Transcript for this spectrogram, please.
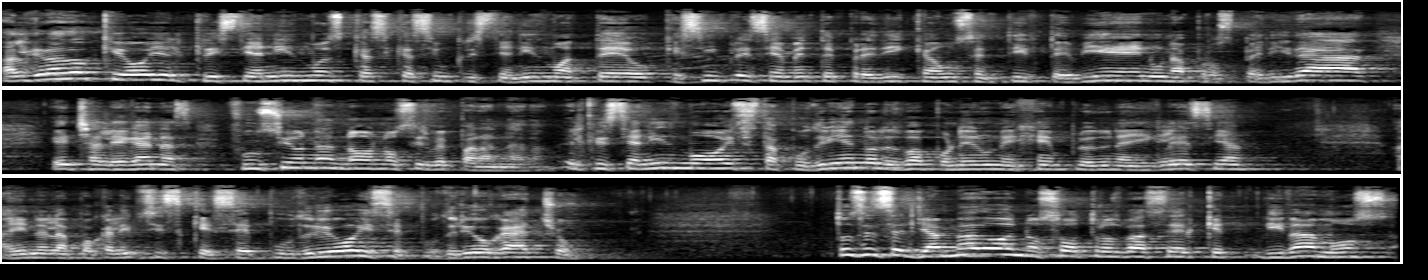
Al grado que hoy el cristianismo es casi casi un cristianismo ateo que simplemente predica un sentirte bien, una prosperidad, échale ganas. ¿Funciona? No, no sirve para nada. El cristianismo hoy se está pudriendo. Les voy a poner un ejemplo de una iglesia ahí en el Apocalipsis que se pudrió y se pudrió gacho. Entonces el llamado a nosotros va a ser que vivamos,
